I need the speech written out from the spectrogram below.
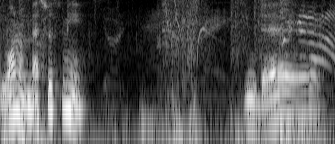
You wanna mess with me? You dead?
